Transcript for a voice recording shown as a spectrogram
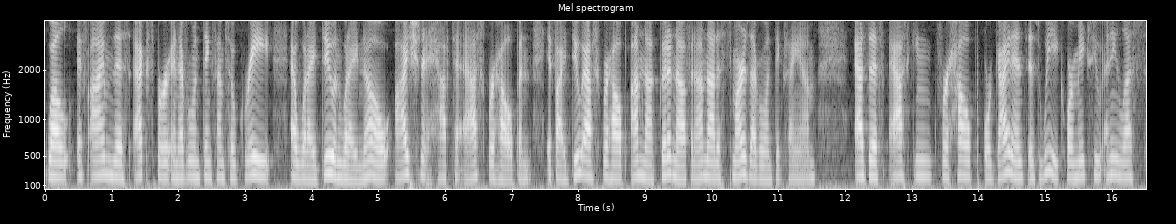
well, if I'm this expert and everyone thinks I'm so great at what I do and what I know, I shouldn't have to ask for help. And if I do ask for help, I'm not good enough and I'm not as smart as everyone thinks I am. As if asking for help or guidance is weak or makes you any less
